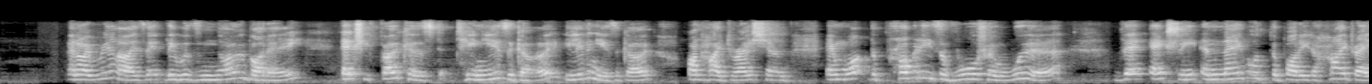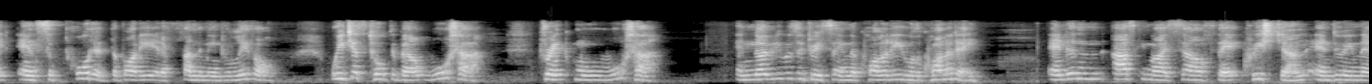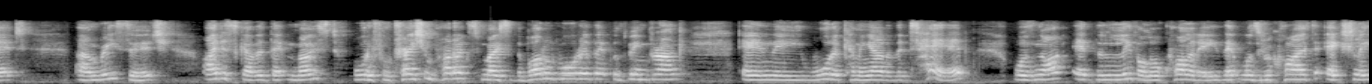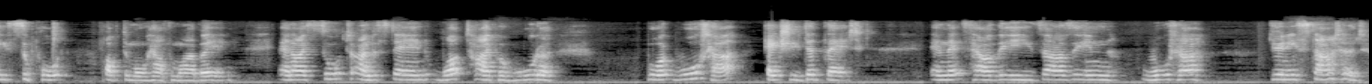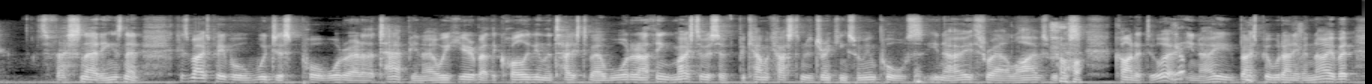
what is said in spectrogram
And I realized that there was nobody actually focused 10 years ago, 11 years ago, on hydration and what the properties of water were that actually enabled the body to hydrate and supported the body at a fundamental level. We just talked about water, drink more water, and nobody was addressing the quality or the quantity. And in asking myself that question and doing that um, research, I discovered that most water filtration products, most of the bottled water that was being drunk, and the water coming out of the tap was not at the level or quality that was required to actually support optimal health and well-being. And I sought to understand what type of water, what water actually did that. And that's how the Zazen water journey started. It's fascinating, isn't it? Because most people would just pour water out of the tap. You know, we hear about the quality and the taste of our water, and I think most of us have become accustomed to drinking swimming pools. You know, through our lives, we just kind of do it. Yep. You know, most people don't even know. But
